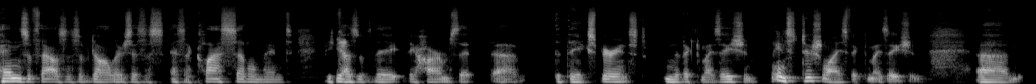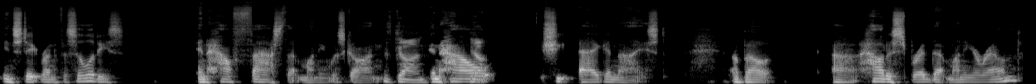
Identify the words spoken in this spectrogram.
tens of thousands of dollars as a, as a class settlement because of the the harms that uh, that they experienced in the victimization, institutionalized victimization um, in state-run facilities, and how fast that money was gone, it's gone. and how Yeah. she agonized about uh, how to spread that money around.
